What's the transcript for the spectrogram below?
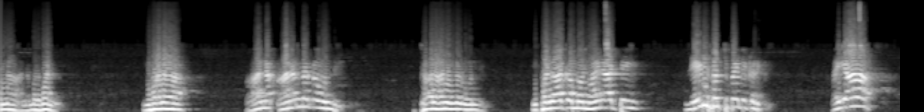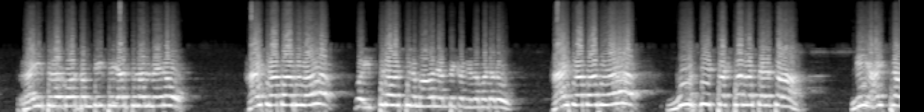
ఉన్నా నెంబర్ వన్ ఇవాళ ఆన ఆనందంగా ఉంది. చాలా ఆనందంగా ఉంది. ఇప్పటిదాకా మా మైనార్టీ లేడీస్ వచ్చిపోయింది ఇక్కడికి. అయ్యా రైతుల కోసం దీక్ష చేస్తున్నాను మీరు. హైదరాబాద్లో ఇప్పుడే వచ్చిన మా ఎంపిక నిలబడరు హైదరాబాద్లో మూసి ప్రక్షాళన తెలుసా నీ ఐక్యా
